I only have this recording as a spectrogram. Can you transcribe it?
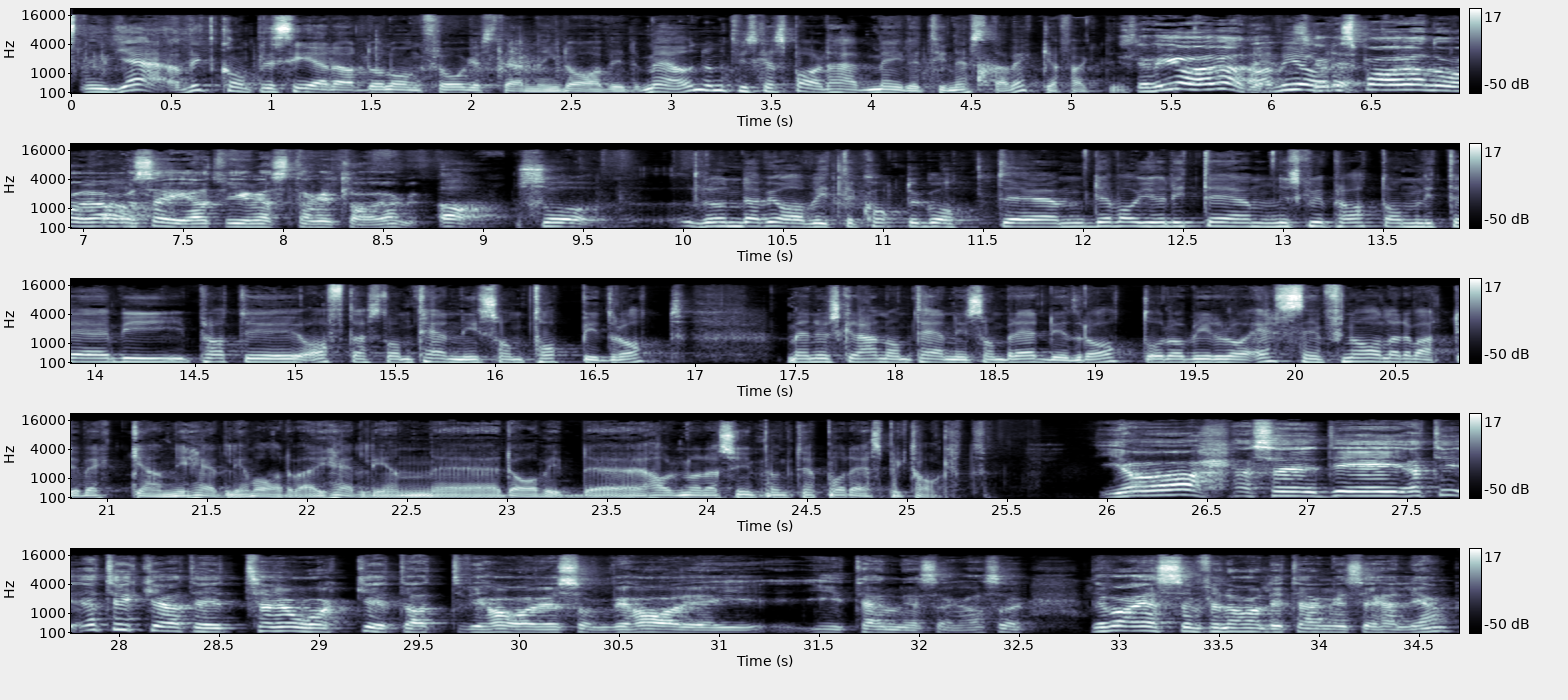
en jävligt komplicerad och lång frågeställning David. Men jag undrar om vi ska spara det här mejlet till nästa vecka faktiskt. Ska vi göra det? Ja, vi gör Ska det. vi spara några och säga att vi nästan är klara nu? Ja, så rundar vi av lite kort och gott. Eh, Det var ju lite, nu ska vi prata om lite, vi pratar ju oftast om tennis som toppidrott. Men nu ska det handla om tennis som breddidrott och då blir det då SM-final har det varit i veckan, i helgen var det va? I helgen eh, David. Har du några synpunkter på det spektaklet? Ja, alltså det är, jag, ty, jag tycker att det är tråkigt att vi har det som vi har det i, i tennisen. Alltså, det var SM-final i tennis i helgen.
